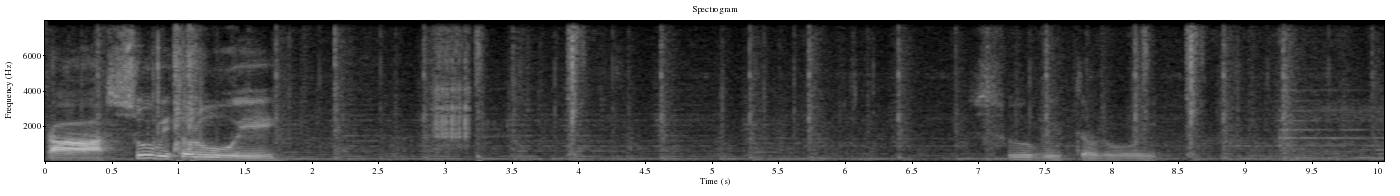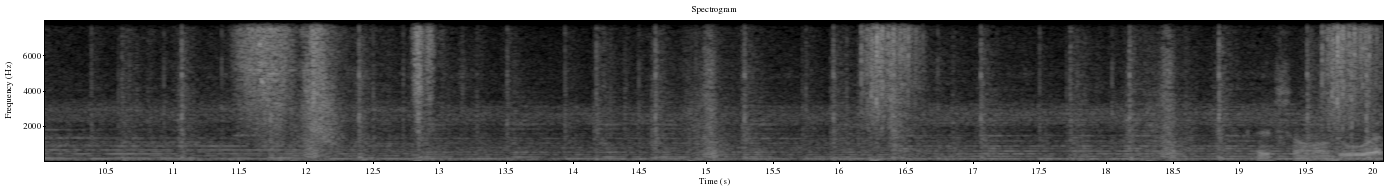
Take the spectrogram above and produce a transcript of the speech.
Ah, subito lui. Subito lui. E sono due.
